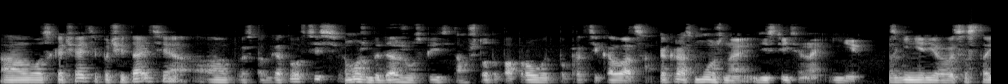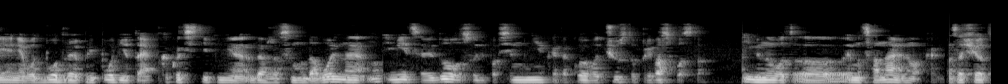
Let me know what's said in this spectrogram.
А, вот, скачайте, почитайте, а, то есть подготовьтесь, может быть даже успеете там что-то попробовать, попрактиковаться. Как раз можно действительно и сгенерировать состояние вот бодрое, приподнятое, в какой-то степени даже самодовольное. Ну, имеется в виду, судя по всему, некое такое вот чувство превосходства именно вот э, эмоционального, как за счет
